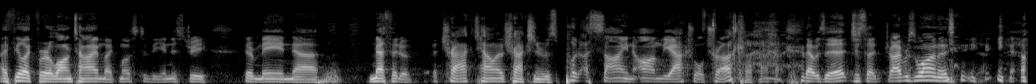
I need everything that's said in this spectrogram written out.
I feel like for a long time, like most of the industry, their main uh, method of attract talent attraction was put a sign on the actual truck. that was it, just that drivers wanted. you know,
